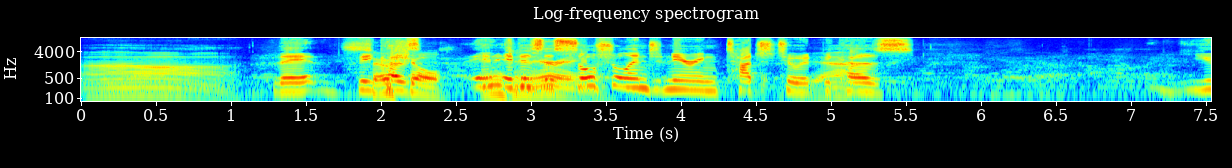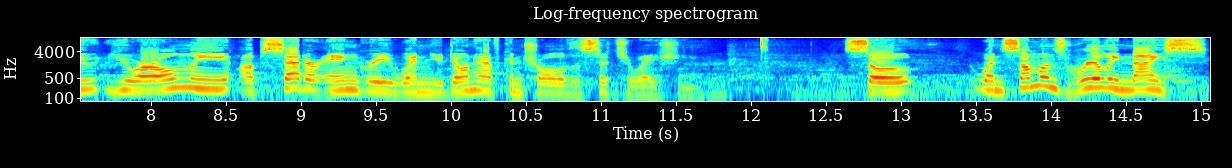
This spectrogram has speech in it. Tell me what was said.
Ah, They because Social it, it is a social engineering touch to it Yeah. because you you are only upset or angry when you don't have control of the situation. So when someone's really nice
